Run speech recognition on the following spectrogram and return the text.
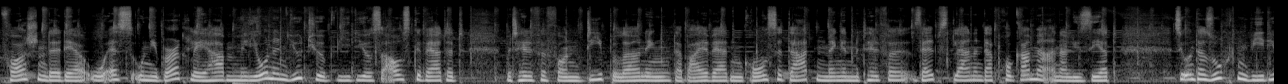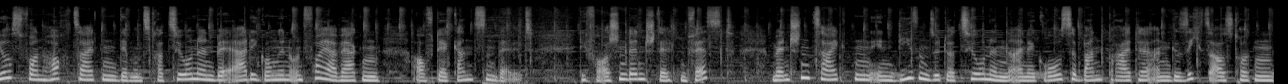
Forschende der US-Uni Berkeley haben Millionen YouTube-Videos ausgewertet mit Hilfe von Deep Learning. Dabei werden große Datenmengen mit Hilfe selbstlernender Programme analysiert. Sie untersuchten Videos von Hochzeiten, Demonstrationen, Beerdigungen und Feuerwerken auf der ganzen Welt. Die Forschenden stellten fest, Menschen zeigten in diesen Situationen eine große Bandbreite an Gesichtsausdrücken,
